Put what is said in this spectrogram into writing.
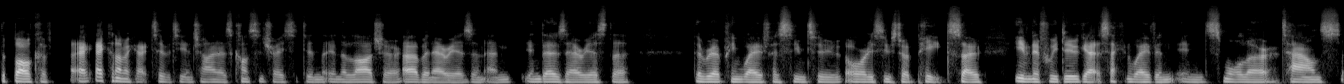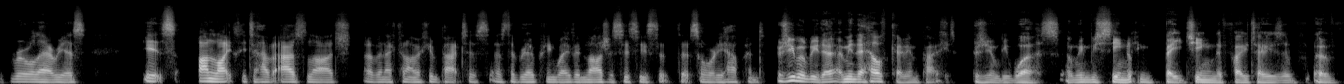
the bulk of economic activity in China is concentrated in the, in the larger urban areas, and, and in those areas, the the reopening wave has seemed to already seems to have peaked. So even if we do get a second wave in in smaller towns, rural areas, it's unlikely to have as large of an economic impact as, as the reopening wave in larger cities that, that's already happened. Presumably, the, I mean, the healthcare impact is presumably worse. I mean, we've seen in Beijing the photos of, of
